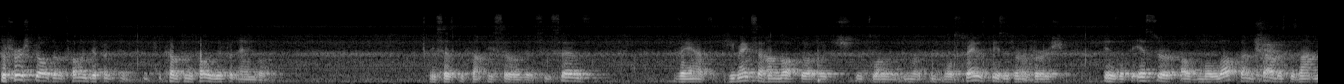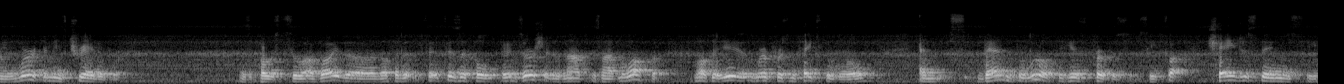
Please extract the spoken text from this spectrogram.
The first goes in a totally different, it comes from a totally different angle. He says, he says this, he says that he makes a halacha, which is one of the most famous pieces from the verse, is that the Isser of Malacha on Shabbos does not mean work, it means creative work. As opposed to avoid the physical exertion is not, is not Malacha. Malacha is where a person takes the world and bends the world to his purposes. He changes things, he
